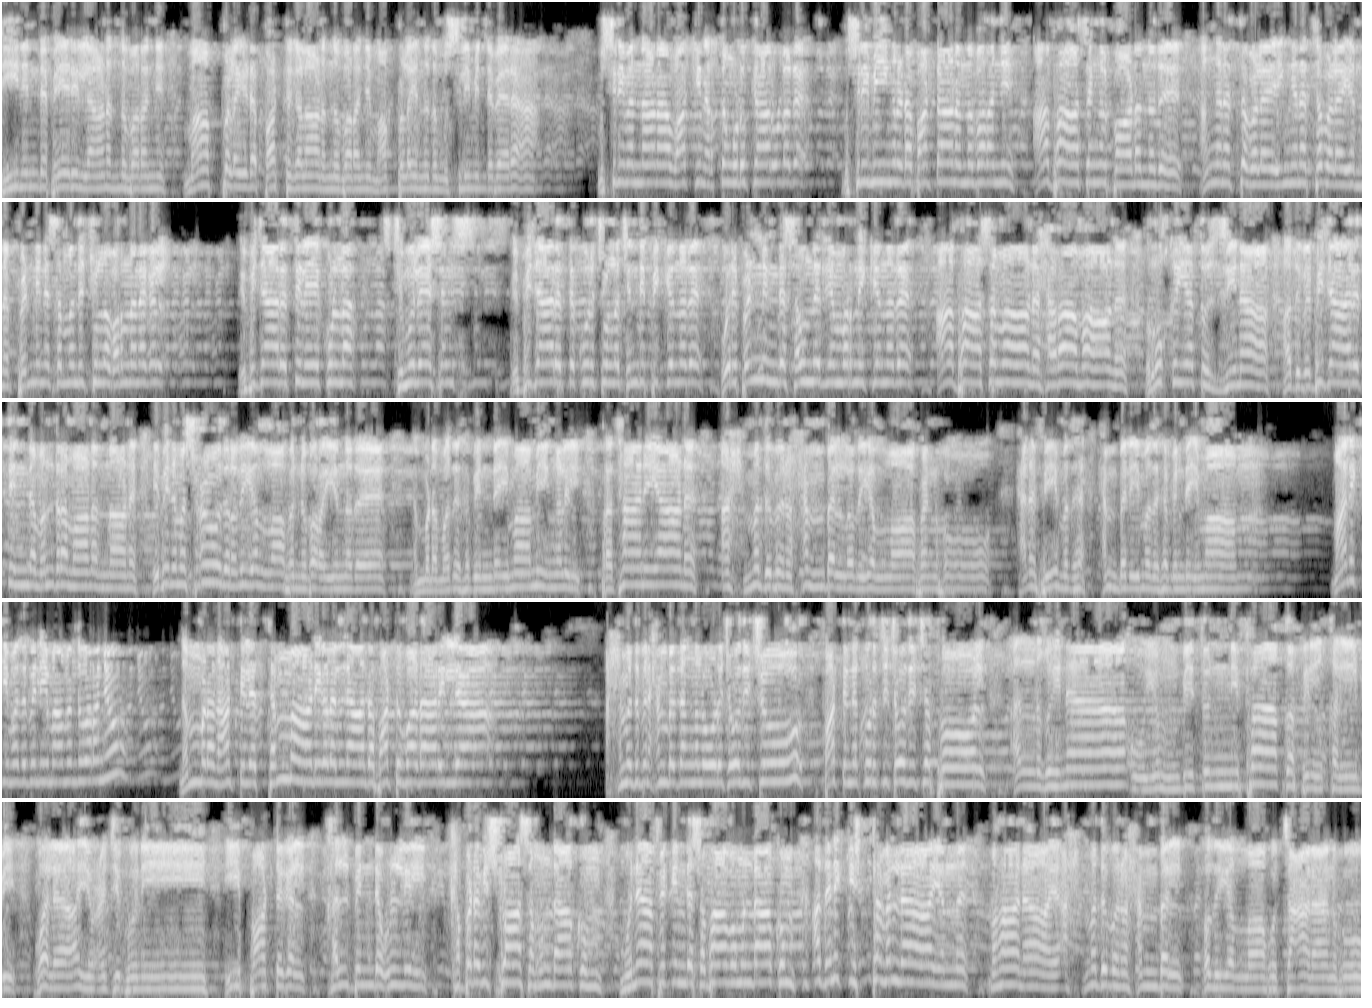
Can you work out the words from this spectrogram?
ദീനിന്റെ പേരിലാണെന്ന് പറഞ്ഞ് മാപ്പിളയുടെ പാട്ടുകളാണെന്ന് പറഞ്ഞ് മാപ്പിള എന്നത് മുസ്ലിമിന്റെ പേരാ. മുസ്ലിം എന്നാണ് ആ വാക്കിന് അർത്ഥം കൊടുക്കാറുള്ളത്. മുസ്ലിമീങ്ങളുടെ പാട്ടാണെന്ന് പറഞ്ഞ് ആഭാസങ്ങൾ പാടുന്നത് അങ്ങനത്തെവളെ ഇങ്ങനത്തെവളെ എന്ന പെണ്ണിനെ സംബന്ധിച്ചുള്ള വർണനകൾ. വ്യഭിചാരത്തിലേക്കുള്ള സ്റ്റിമുലേഷൻസ് വ്യഭിചാരത്തെക്കുറിച്ചുള്ള ചിന്തിപ്പിക്കുന്നത് ഒരു പെണ്ണിന്റെ സൗന്ദര്യം വർണിക്കുന്നത് ആഭാസമാണ് ഹറാമാണ്. റുഖിയത്തു അത് വ്യഭിചാരത്തിന്റെ മന്ത്രമാണെന്നാണ് ഇബിന് മസൂദ് റളിയല്ലാഹു അൻഹു പറയുന്നത്. നമ്മുടെ മധുഹബിന്റെ ഇമാമിയങ്ങളിൽ പ്രധാനിയാണ് Ahmad bin Hanbal Hanafi Hanbali മധുഹബിന്റെ ഇമാം. മാലിക്കി മദ്ഹബിന്റെ ഇമാം എന്ന് പറഞ്ഞു? നമ്മുടെ നാട്ടിലെ തെമ്മാടികളല്ലാതെ പാട്ടുപാടാറില്ല അഹമ്മദ് ബിൻ ഹംബൽ തങ്ങളോട് ചോദിച്ചു പാട്ടിനെ കുറിച്ച് ചോദിച്ചപ്പോൾ ഈ പാട്ടുകൾ കൽബിന്റെ ഉള്ളിൽ കപടവിശ്വാസം ഉണ്ടാക്കും മുനാഫിക്കിന്റെ സ്വഭാവം ഉണ്ടാക്കും അതെനിക്കിഷ്ടമല്ല എന്ന് മഹാനായ അഹമ്മദ് ബിൻ ഹംബൽ തആല അൻഹു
